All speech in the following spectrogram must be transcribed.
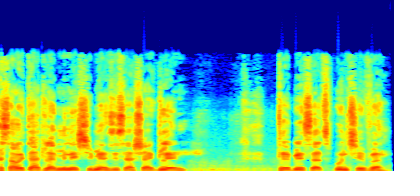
S-a uitat la mine și mi-a zis așa, Glenn, trebuie să-ți spun ceva.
